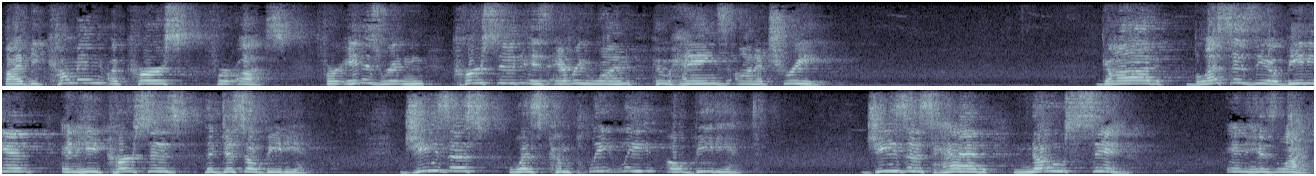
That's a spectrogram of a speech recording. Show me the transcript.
by becoming a curse for us for it is written cursed is everyone who hangs on a tree God blesses the obedient and he curses the disobedient. Jesus was completely obedient. Jesus had no sin in his life.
